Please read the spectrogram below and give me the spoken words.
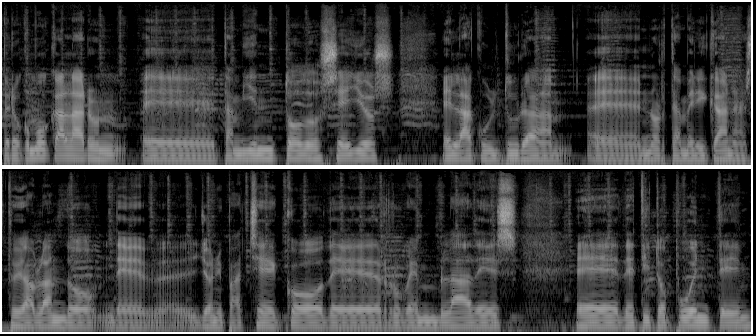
pero cómo calaron eh, también todos ellos en la cultura eh, norteamericana. Estoy hablando de eh, Johnny Pacheco, de Rubén Blades, de Tito Puente,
